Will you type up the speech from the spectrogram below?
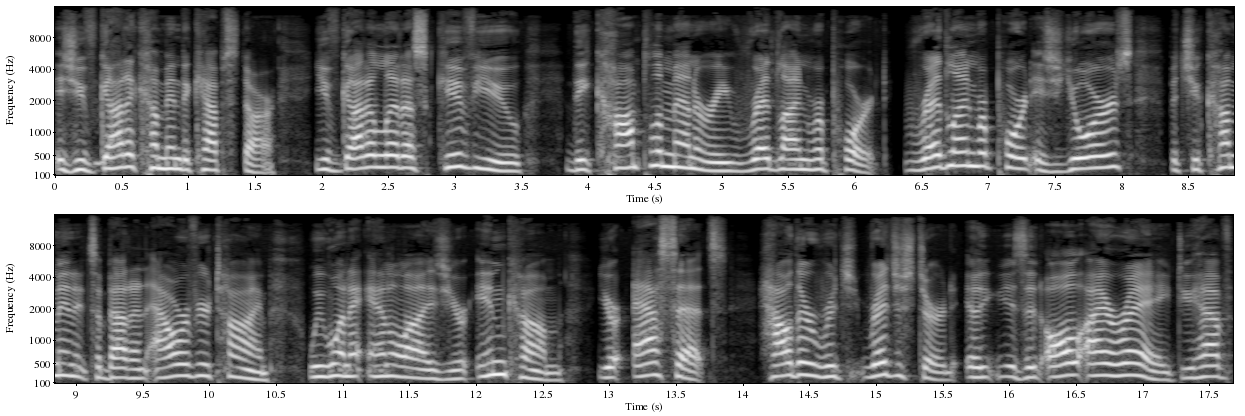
is you've got to come into Capstar. You've got to let us give you the complimentary Redline Report. Redline Report is yours, but you come in, it's about an hour of your time. We want to analyze your income, your assets, how they're reg- registered. Uh, Is it all IRA? Do you have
